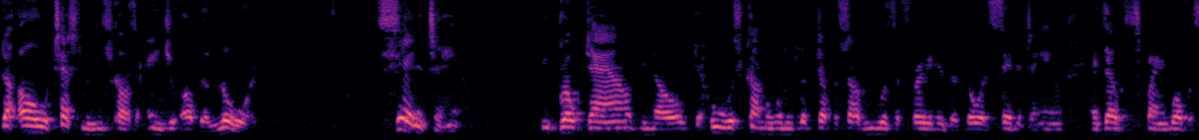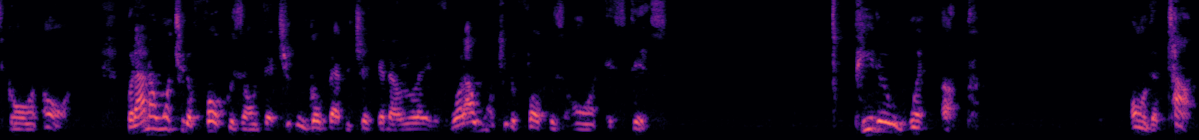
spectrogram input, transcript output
the Old Testament used to call the angel of the Lord, said it to him. He broke down, you know, who was coming when he looked up and saw him. He was afraid, and the Lord said it to him, and that was explain what was going on. But I don't want you to focus on that. You can go back and check that out later. What I want you to focus on is this. Peter went up on the top,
